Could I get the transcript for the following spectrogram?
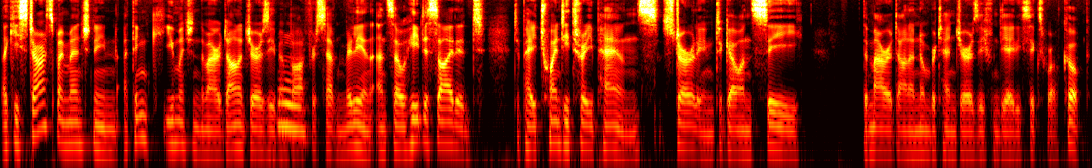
Like he starts by mentioning, I think you mentioned the Maradona jersey been bought for seven million, and so he decided to pay twenty three pounds sterling to go and see the Maradona number 10 jersey from the 86 World Cup.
